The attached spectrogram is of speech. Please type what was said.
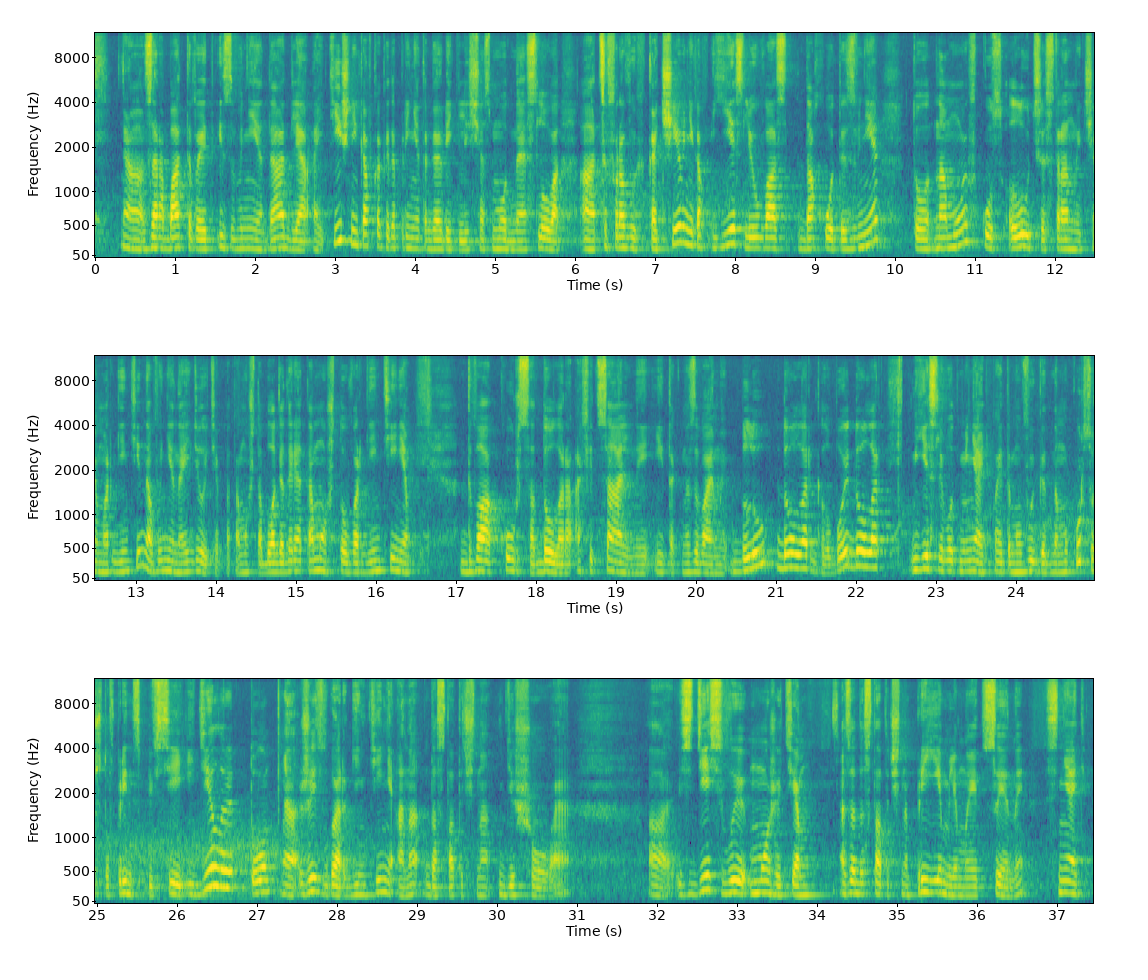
зарабатывает извне, да, для айтишников, как это принято говорить, или сейчас модное слово, а, цифровых кочевников. Если у вас доход извне, то, на мой вкус, лучше страны, чем Аргентина, вы не найдете, потому что благодаря тому, что в Аргентине два курса доллара официальный и так называемый blue доллар, голубой доллар. Если вот менять по этому выгодному курсу, что в принципе все и делают, то а, жизнь в Аргентине, она достаточно дешевая. А, здесь вы можете за достаточно приемлемые цены снять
